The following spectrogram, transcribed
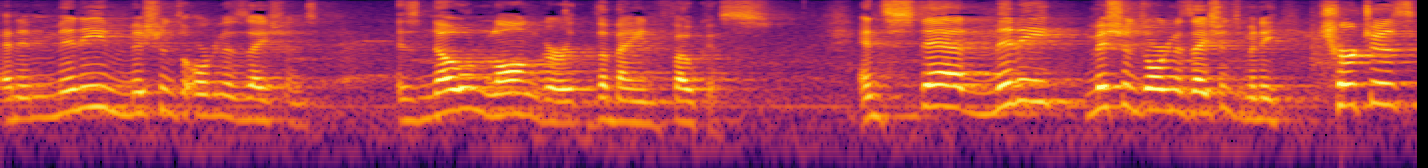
and in many missions organizations is no longer the main focus. Instead, many missions organizations, many churches,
